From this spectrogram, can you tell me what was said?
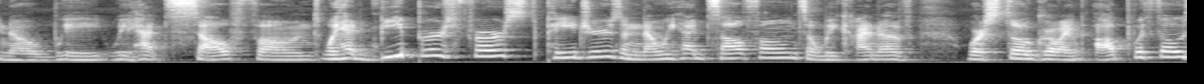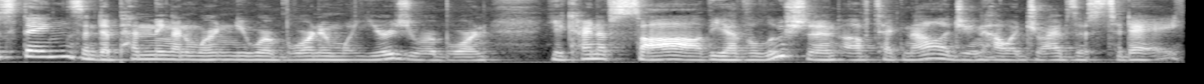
you know we we had cell phones. We had beepers first pagers and then we had cell phones and we kind of were still growing up with those things. And depending on when you were born and what years you were born you kind of saw the evolution of technology and how it drives us today.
